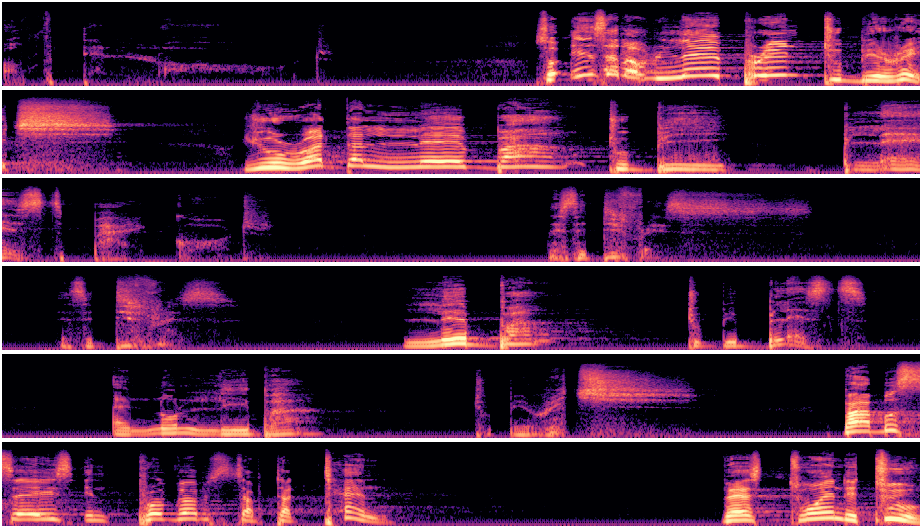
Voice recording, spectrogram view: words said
of the Lord. So instead of laboring to be rich, you rather labor to be blessed by God. There's a difference. There's a difference. Labor to be blessed and not labor to be rich. Bible says in Proverbs chapter 10 verse 22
